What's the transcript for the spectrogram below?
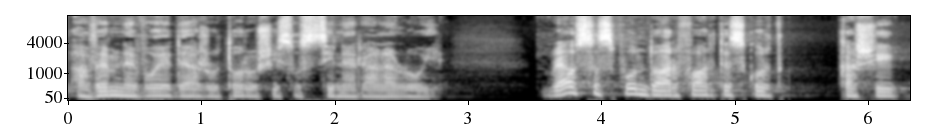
avem nevoie de ajutorul și susținerea Lui. Vreau să spun doar foarte scurt, ca și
